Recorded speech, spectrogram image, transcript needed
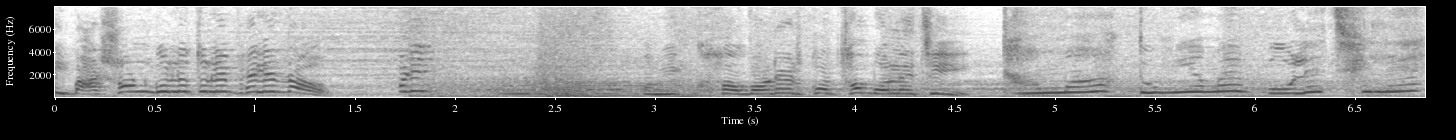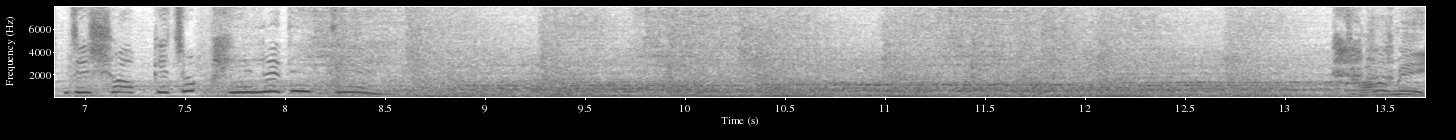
এই বাসনগুলো তুলে ফেলে দাও। আরে আমি খবরের কথা বলেছি। ঠাম্মা তুমি আমায় বলেছিলে যে সব কিছু ফেলে দিতে। ঠাম্মি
